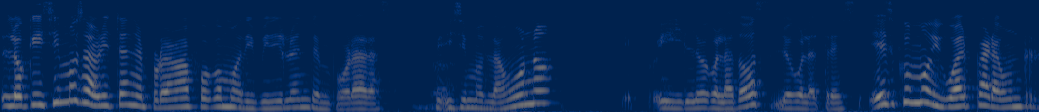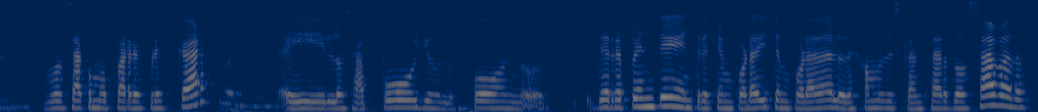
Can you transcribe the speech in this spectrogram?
Lo que hicimos ahorita en el programa fue como dividirlo en temporadas. Ah, hicimos la 1 y luego la 2, luego la 3. Es como igual para un, o sea, como para refrescar eh, los apoyos, los fondos. De repente entre temporada y temporada lo dejamos descansar dos sábados.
